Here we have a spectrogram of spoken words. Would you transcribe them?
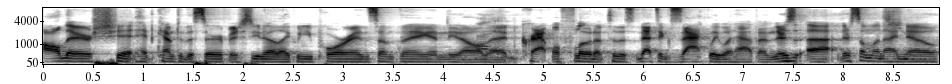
all their shit had come to the surface. You know, like when you pour in something and you know all that crap will float up to this. That's exactly what happened. There's uh, there's someone I know.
